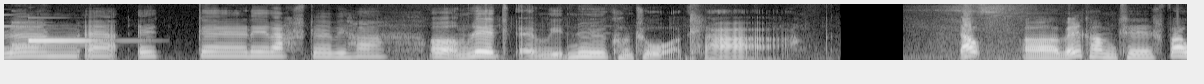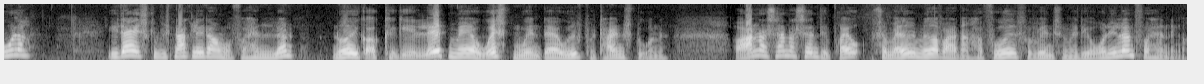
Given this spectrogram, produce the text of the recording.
Løn er ikke det værste, vi har. Om lidt er mit nye kontor klar. Dag, og velkommen til Spørg Ulla. I dag skal vi snakke lidt om at forhandle løn. Noget, I godt kan give lidt mere Western Wind derude på tegnestuerne. Og Anders han har sendt et brev, som alle medarbejdere har fået i forbindelse med de årlige lønforhandlinger.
